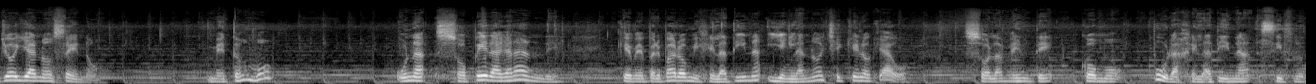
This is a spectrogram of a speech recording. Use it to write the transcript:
Yo ya no ceno. Me tomo una sopera grande que me preparo mi gelatina y en la noche, ¿qué es lo que hago? Solamente como pura gelatina seafood.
